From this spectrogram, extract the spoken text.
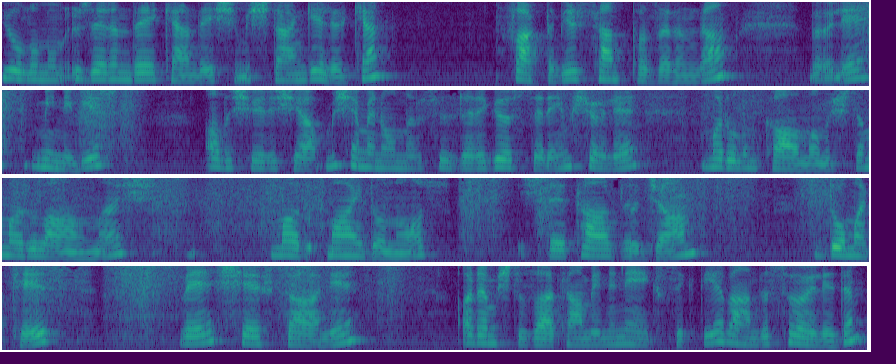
Yolunun üzerindeyken de eşim işten gelirken farklı bir semt pazarından böyle mini bir alışveriş yapmış. Hemen onları sizlere göstereyim. Şöyle marulum kalmamıştı. Marul almış. Mar maydanoz, işte taze can, domates ve şeftali. Aramıştı zaten beni ne eksik diye ben de söyledim.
